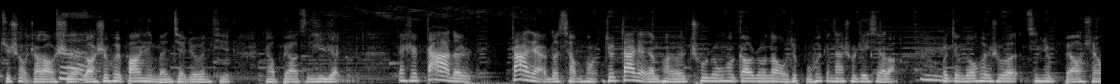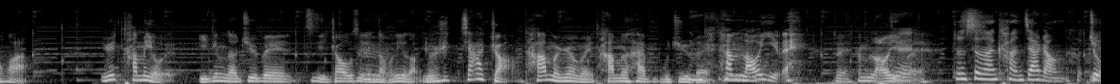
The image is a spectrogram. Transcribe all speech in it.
举手找老师，老师会帮你们解决问题，然后不要自己忍。但是大的大点儿的小朋友，就大点的朋友，初中或高中呢，我就不会跟他说这些了，嗯我顶多会说进去不要喧哗，因为他们有一定的具备自己照顾自己的能力了。有的是家长，他们认为他们还不具备，他们老以为，对他们老以为。真现在看家长和就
